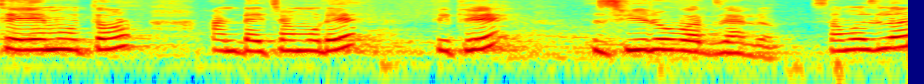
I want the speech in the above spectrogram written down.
सेम होतं. आणि त्याच्यामुळे तिथे झिरो वर्क झालं. समजलं?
